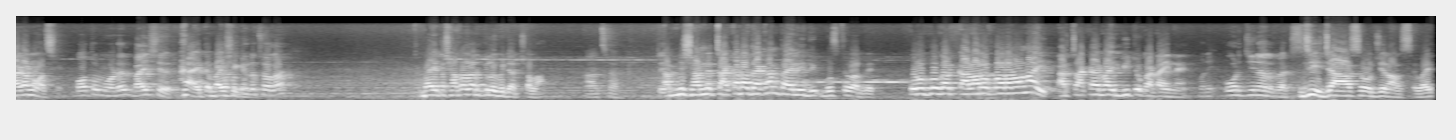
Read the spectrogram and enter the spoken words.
লাগানো আছে। কত মডেল বাইশের? হ্যাঁ, এটা 22 এ কিলো চলা? ভাই এটা সাত হাজার কিলোমিটার চলা। আচ্ছা। আপনি সামনে চাকাটা দেখান তাইলে বুঝতে পারবে। কোনো প্রকার কালারও করানো নাই আর চাকায় ভাই বিটও কাটাই নাই। মানে অরিজিনাল রাখছে। জি যা আছে অরিজিনাল আছে ভাই।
